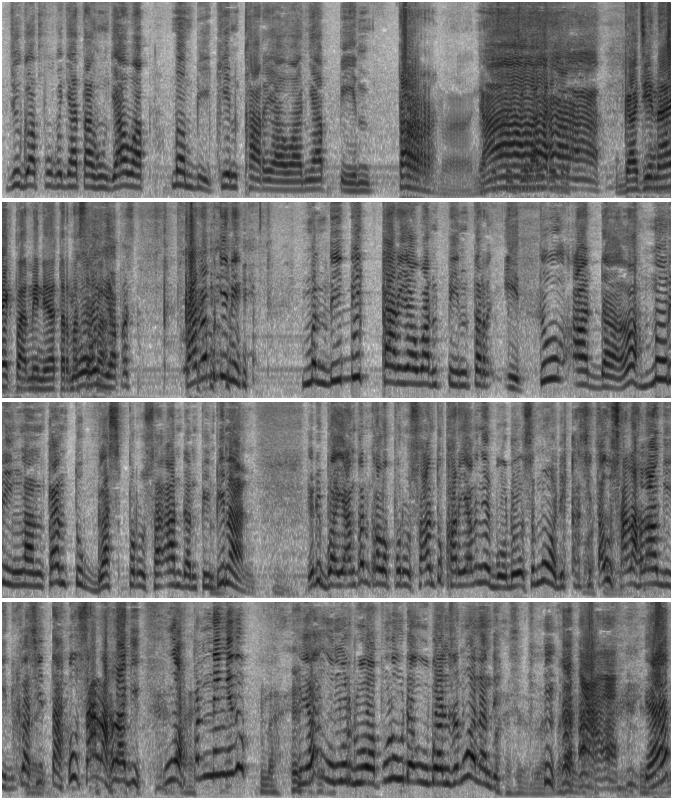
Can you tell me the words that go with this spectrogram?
juga punya tanggung jawab membikin karyawannya pinter. Nah, ya, setuju banget itu. gaji naik Pak Min ya termasuk oh iya pas. Karena begini, mendidik karyawan pinter itu adalah meringankan tugas perusahaan dan pimpinan. Jadi bayangkan kalau perusahaan tuh karyawannya bodoh semua, dikasih tahu salah lagi, dikasih tahu salah lagi. Wah, pening itu. Ya, umur 20 udah uban semua nanti. ya,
